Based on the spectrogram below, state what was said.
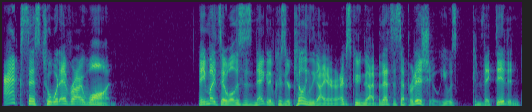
access to whatever I want. Now you might say, well, this is negative because you're killing the guy or executing the guy, but that's a separate issue. He was convicted and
